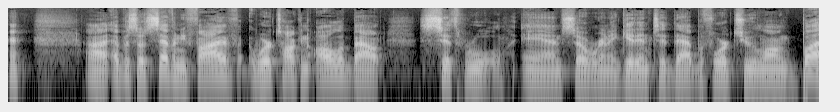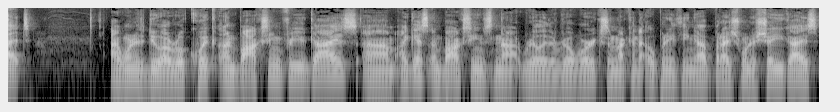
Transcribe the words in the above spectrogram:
uh, episode 75, we're talking all about Sith rule. And so we're going to get into that before too long. But I wanted to do a real quick unboxing for you guys. Um, I guess unboxing is not really the real word because I'm not going to open anything up, but I just want to show you guys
